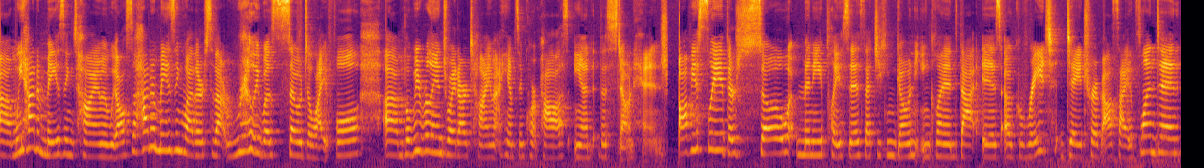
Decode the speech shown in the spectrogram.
Um, we had amazing time and we also had amazing weather so that really was so delightful um, but we really enjoyed our time at Hampton Court Palace and the Stonehenge. Obviously, there's so many places that you can go in England that is a great day trip outside of London,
